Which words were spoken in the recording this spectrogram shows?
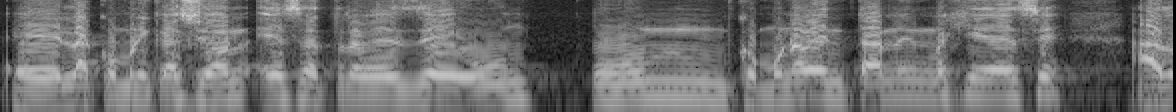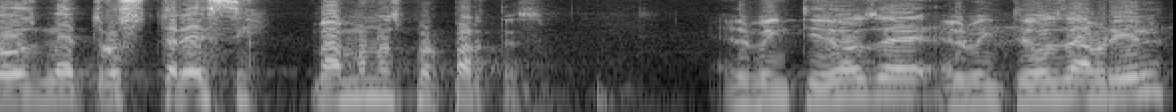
eh, la comunicación es a través de un, un, como una ventana, imagínense, a dos metros trece. Vámonos por partes. El 22 de, el 22 de abril,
